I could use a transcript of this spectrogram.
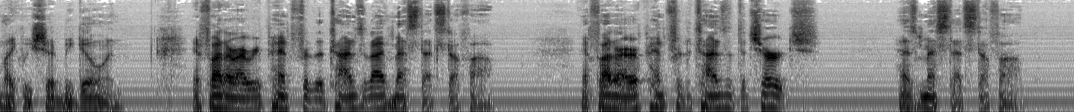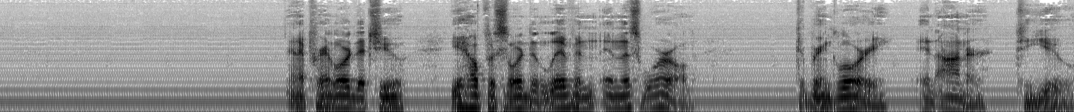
like we should be doing. And Father, I repent for the times that I've messed that stuff up. And Father, I repent for the times that the church has messed that stuff up. And I pray, Lord, that you you help us, Lord, to live in, in this world to bring glory and honor to you.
